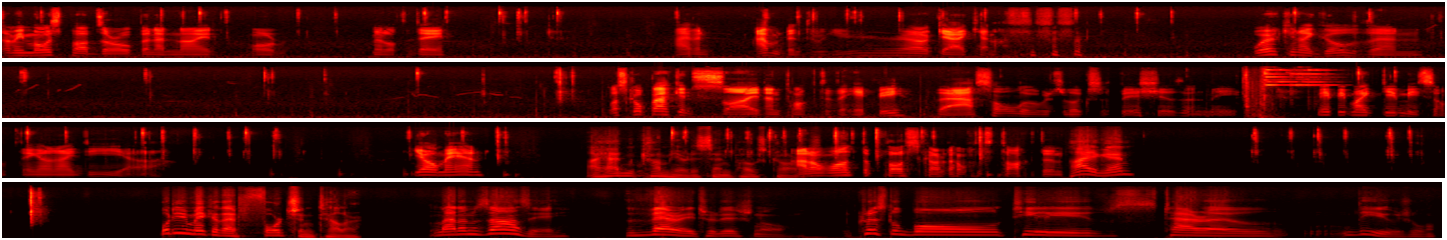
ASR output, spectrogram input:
I mean, most pubs are open at night or middle of the day. I haven't, I haven't been through here. Okay, I cannot. Where can I go then? Let's go back inside and talk to the hippie, the asshole who looks suspicious and me. Maybe might give me something, an idea. Yo, man, I hadn't come here to send postcards. I don't want the postcard. I want to talk to him. Hi again. What do you make of that fortune teller? Madame Zazie, very traditional. Crystal ball, tea leaves, tarot, the usual.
